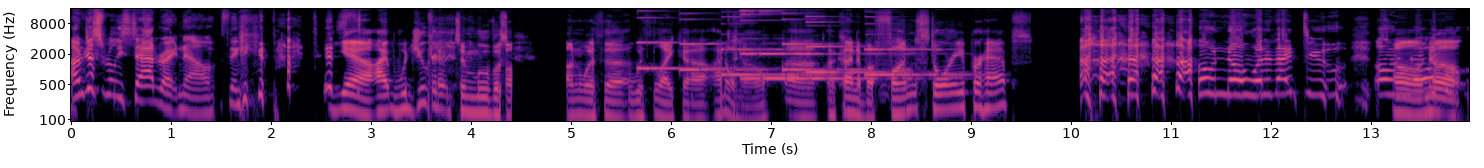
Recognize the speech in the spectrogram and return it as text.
I'm just really sad right now thinking about. This. Yeah. I would you to move us on with, uh, with like, uh, I don't know, uh, a kind of a fun story, perhaps? oh no! What did I do? Oh, Oh, no! no.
